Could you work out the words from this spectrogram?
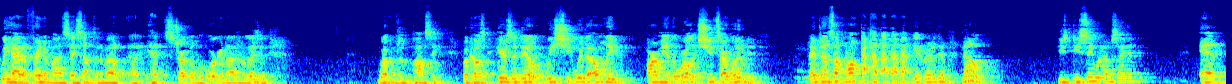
we had a friend of mine say something about, uh, had struggled with organized religion. Welcome to the posse. Because here's the deal, we shoot, we're the only army in the world that shoots our wounded. They've done something wrong, pap, get rid of them. No. You, you see what I'm saying? And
